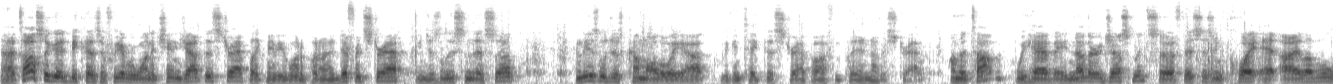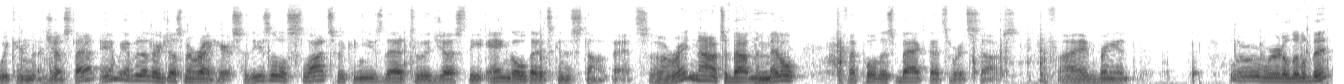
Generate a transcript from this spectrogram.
Now it's also good because if we ever want to change out this strap, like maybe we want to put on a different strap, we can just loosen this up and these will just come all the way out. We can take this strap off and put in another strap. On the top, we have another adjustment. So if this isn't quite at eye level, we can adjust that. And we have another adjustment right here. So these little slots, we can use that to adjust the angle that it's gonna stop at. So right now it's about in the middle. If I pull this back, that's where it stops. If I bring it forward a little bit,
